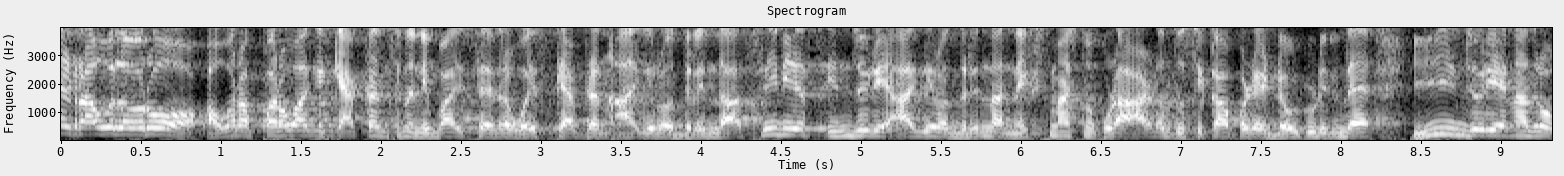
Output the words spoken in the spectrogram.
ಎಲ್ ರಾಹುಲ್ ಅವರು ಅವರ ಪರವಾಗಿ ಕ್ಯಾಪ್ಟನ್ಸ್ ನಿಭಾಯಿಸ್ತಾ ಇದ್ದಾರೆ ವೈಸ್ ಕ್ಯಾಪ್ಟನ್ ಆಗಿರೋದ್ರಿಂದ ಸೀರಿಯಸ್ ಇಂಜುರಿ ಆಗಿರೋದ್ರಿಂದ ನೆಕ್ಸ್ಟ್ ಮ್ಯಾಚ್ ಕೂಡ ಆಡೋದು ಸಿಕ್ಕಾಪಡೆ ಡೌಟ್ ಉಳಿದಿದೆ. ಈ ಇಂಜುರಿ ಏನಾದ್ರು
